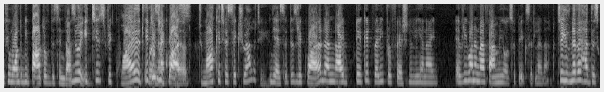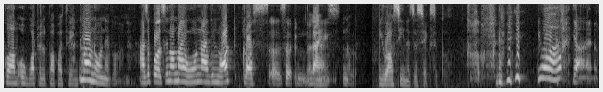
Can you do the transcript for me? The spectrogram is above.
if you want to be part of this industry. No, it is required. It for is required. to market her sexuality. Yes, it is required, and I take it very professionally, and I everyone in my family also takes it like that. So you've never had this qualm, oh, what will Papa think? No, no, never, never. As a person on my own, I will not cross uh, certain uh, Lines. lines. No. You are seen as a sex symbol. you are. Yeah, I am.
